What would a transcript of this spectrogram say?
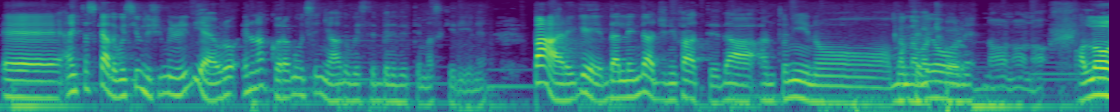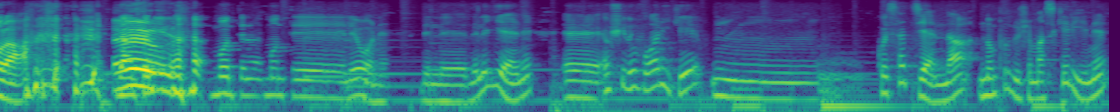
Eh, ha intascato questi 11 milioni di euro e non ha ancora consegnato queste benedette mascherine. Pare che dalle indagini fatte da Antonino Monteleone, no, no, no, allora da Antonino Monte, Monteleone delle, delle Iene eh, è uscito fuori che mh, questa azienda non produce mascherine,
